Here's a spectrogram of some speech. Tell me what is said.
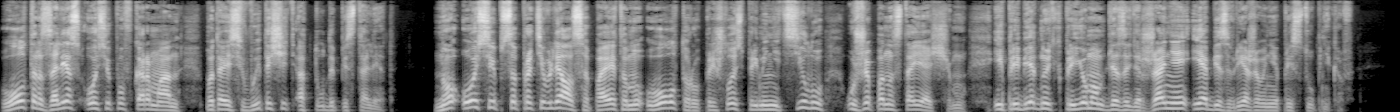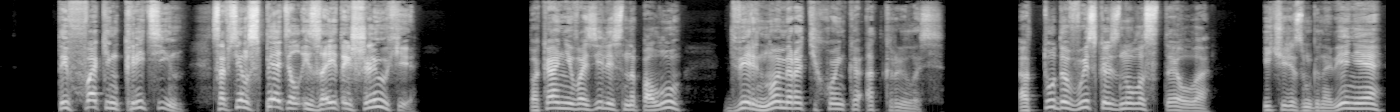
Уолтер залез Осипу в карман, пытаясь вытащить оттуда пистолет. Но Осип сопротивлялся, поэтому Уолтеру пришлось применить силу уже по-настоящему и прибегнуть к приемам для задержания и обезвреживания преступников. «Ты fucking кретин! Совсем спятил из-за этой шлюхи!» Пока они возились на полу, дверь номера тихонько открылась. Оттуда выскользнула Стелла, и через мгновение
